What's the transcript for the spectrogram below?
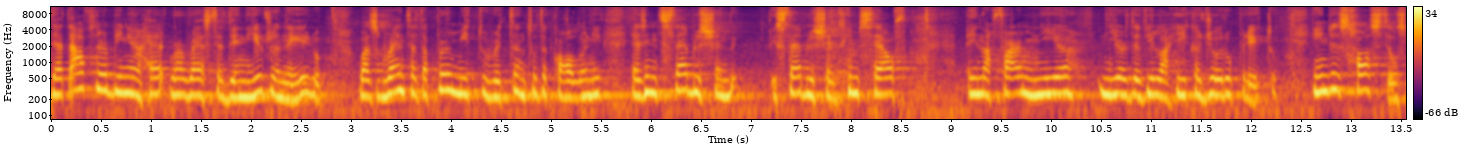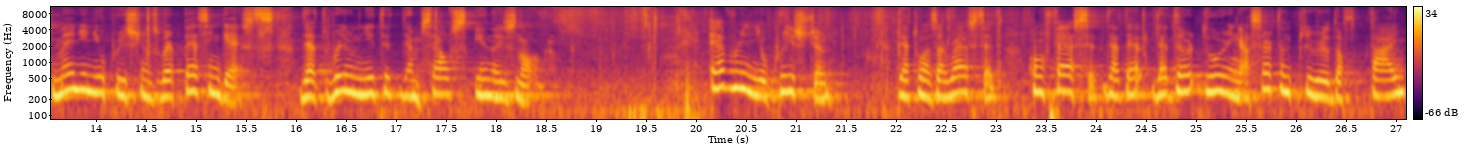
that after being arrested in Rio de Janeiro, was granted a permit to return to the colony and established, established himself in a farm near, near the Villa Rica de Ouro Preto. In these hostels, many new Christians were passing guests that reunited themselves in a snog. Every new Christian that was arrested confessed that, that, that during a certain period of time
